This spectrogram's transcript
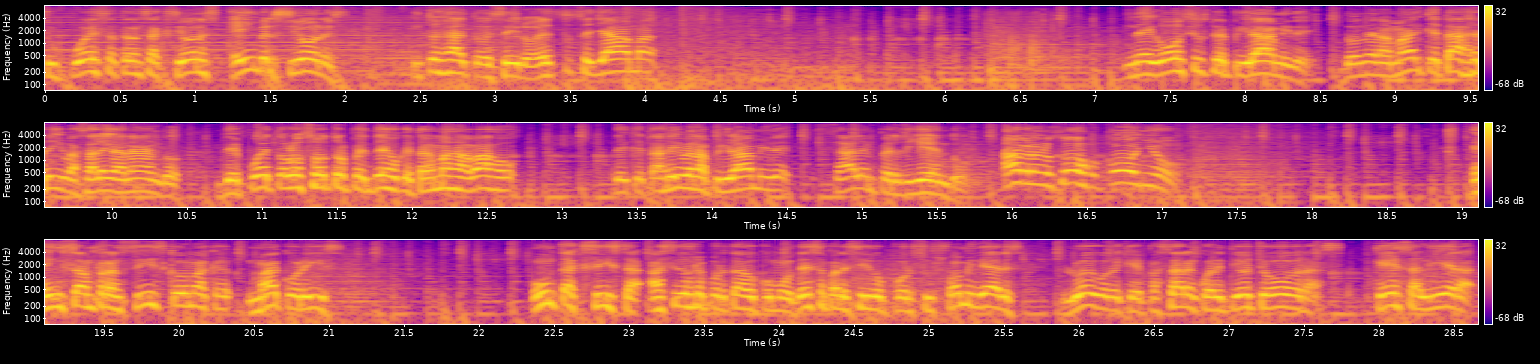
supuestas transacciones e inversiones y estoy alto de decirlo, esto se llama negocios de pirámide, donde el que está arriba sale ganando. Después todos los otros pendejos que están más abajo del que está arriba en la pirámide salen perdiendo. ¡Abran los ojos, coño! En San Francisco de Macorís, un taxista ha sido reportado como desaparecido por sus familiares luego de que pasaran 48 horas que saliera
